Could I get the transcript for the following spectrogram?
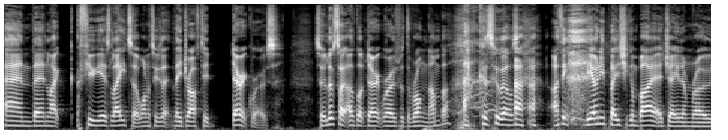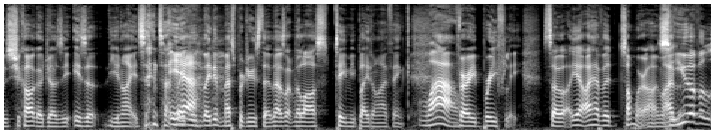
and then like a few years later, one or two, they drafted Derrick Rose. So it looks like I've got Derrick Rose with the wrong number. Because who else? I think the only place you can buy a Jalen Rose Chicago jersey is at the United Center. They Yeah. didn't, they didn't mass produce them. That was like the last team he played on, I think, Wow. very briefly. So yeah, I have a somewhere at home. I so have you have a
